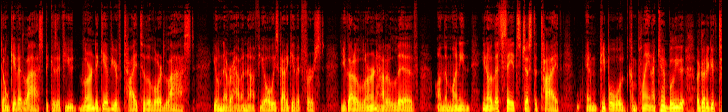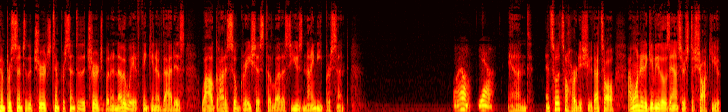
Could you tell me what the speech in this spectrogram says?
Don't give it last because if you learn to give your tithe to the Lord last, you'll never have enough. You always got to give it first. You got to learn how to live on the money. You know, let's say it's just a tithe, and people will complain, I can't believe it. I got to give 10% to the church, 10% to the church. But another way of thinking of that is, wow, God is so gracious to let us use 90%. Wow, yeah. And and so it's a hard issue. That's all. I wanted to give you those answers to shock you,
